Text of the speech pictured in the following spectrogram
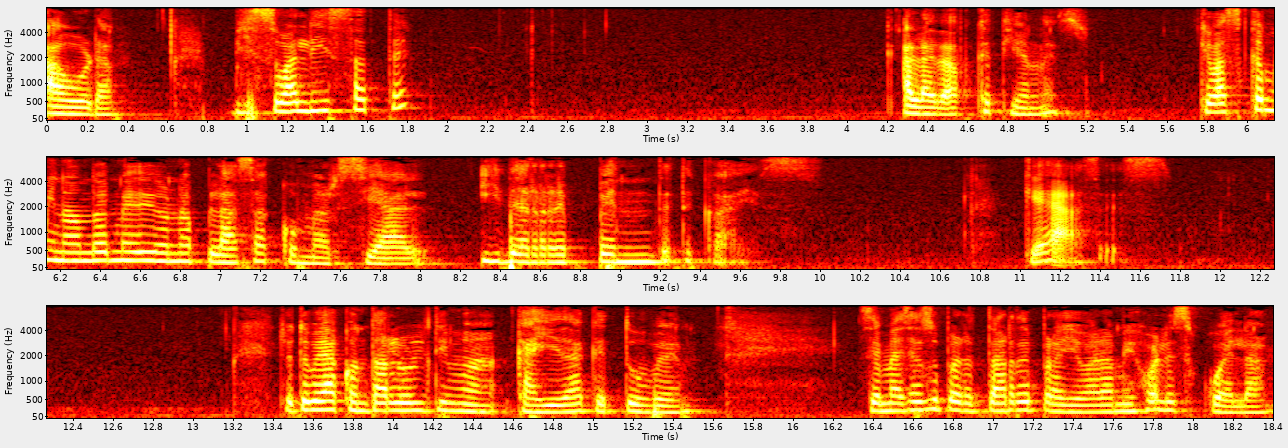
Ahora, visualízate a la edad que tienes, que vas caminando en medio de una plaza comercial y de repente te caes. ¿Qué haces? Yo te voy a contar la última caída que tuve. Se me hacía súper tarde para llevar a mi hijo a la escuela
